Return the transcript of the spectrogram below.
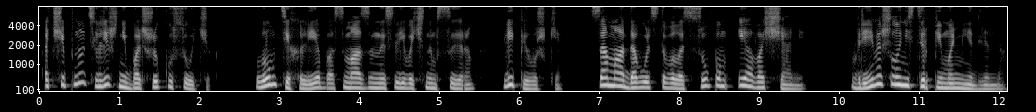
отщипнуть лишь небольшой кусочек. Ломти хлеба, смазанные сливочным сыром, лепешки. Сама довольствовалась супом и овощами. Время шло нестерпимо медленно.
